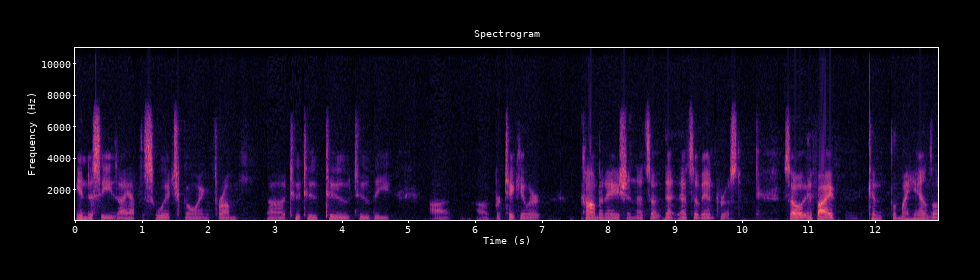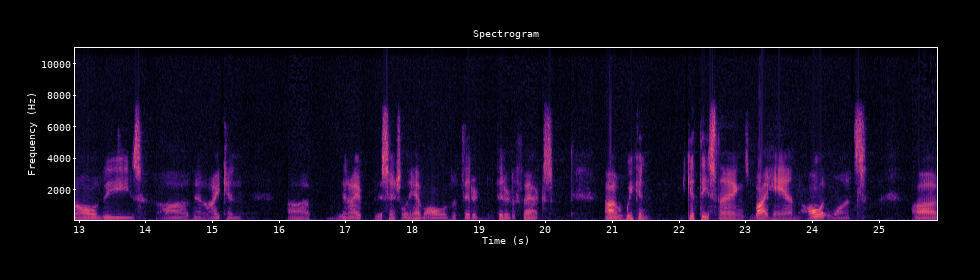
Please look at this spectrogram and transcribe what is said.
indices I have to switch going from uh, 222 to the uh, particular combination that's a, that, that's of interest. So if I can put my hands on all of these, uh, then I can uh, then I essentially have all of the fitted fitted effects. Uh, we can get these things by hand all at once uh,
